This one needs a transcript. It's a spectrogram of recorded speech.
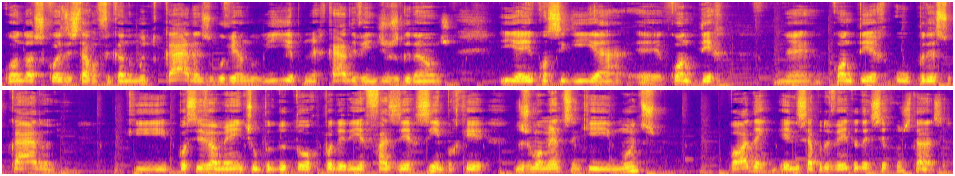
Quando as coisas estavam ficando muito caras, o governo ia para o mercado e vendia os grãos e aí conseguia é, conter, né? conter o preço caro que possivelmente o produtor poderia fazer, sim, porque nos momentos em que muitos podem, ele se aproveita das circunstâncias,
